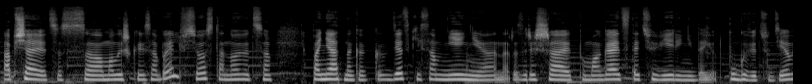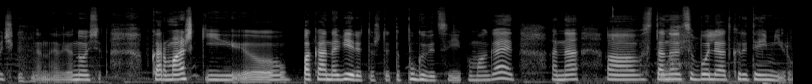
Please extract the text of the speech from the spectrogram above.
общается с малышкой Изабель, все становится понятно, как детские сомнения она разрешает, помогает стать увереннее, дает пуговицу девочке, она ее носит в кармашке, и пока она верит, что это пуговица ей помогает, она становится Ой. более открытой миру.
